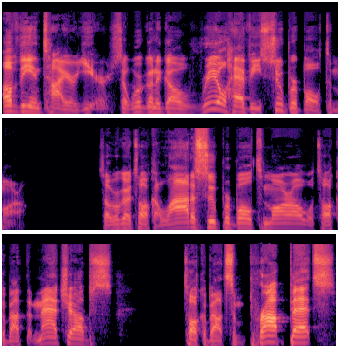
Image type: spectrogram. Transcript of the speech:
of the entire year. So we're going to go real heavy Super Bowl tomorrow. So we're going to talk a lot of Super Bowl tomorrow. We'll talk about the matchups, talk about some prop bets.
